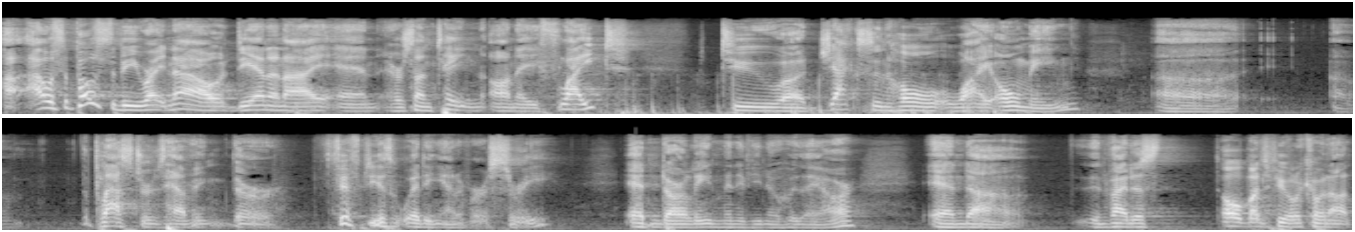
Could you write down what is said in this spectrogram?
I, I was supposed to be right now, Deanna and I and her son Tayton, on a flight to uh, Jackson Hole, Wyoming. Uh, um, the Plasters having their 50th wedding anniversary. Ed and Darlene, many of you know who they are. And uh, invite us, oh, a bunch of people are coming out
